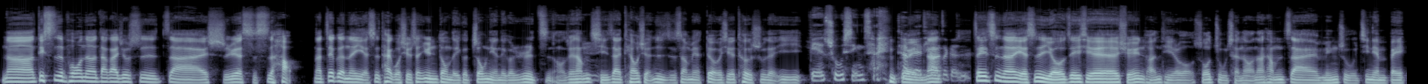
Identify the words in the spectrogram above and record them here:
那第四波呢，大概就是在十月十四号。那这个呢，也是泰国学生运动的一个周年的一个日子哦，所以他们嗯其实在挑选日子上面都有一些特殊的意义。别出心裁，对，那挑这个日这一次呢，也是由这些学运团体哦所组成哦。那他们在民主纪念碑，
